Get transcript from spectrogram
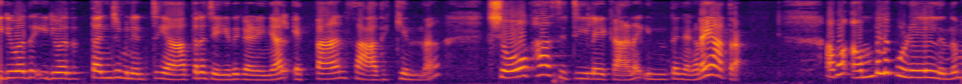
ഇരുപത് ഇരുപത്തഞ്ച് മിനിറ്റ് യാത്ര ചെയ്ത് കഴിഞ്ഞാൽ എത്താൻ സാധിക്കുന്ന ശോഭ സിറ്റിയിലേക്കാണ് ഇന്നത്തെ ഞങ്ങളുടെ യാത്ര. അപ്പോൾ അമ്പലപ്പുഴയിൽ നിന്നും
